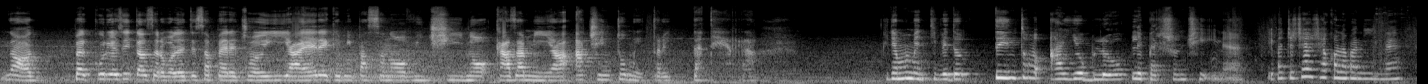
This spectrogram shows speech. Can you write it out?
No, per curiosità, se lo volete sapere, ho gli aerei che mi passano vicino casa mia a 100 metri da terra. Quindi a momenti vedo dentro aio blu le personcine e faccio ciao ciao con la manina.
